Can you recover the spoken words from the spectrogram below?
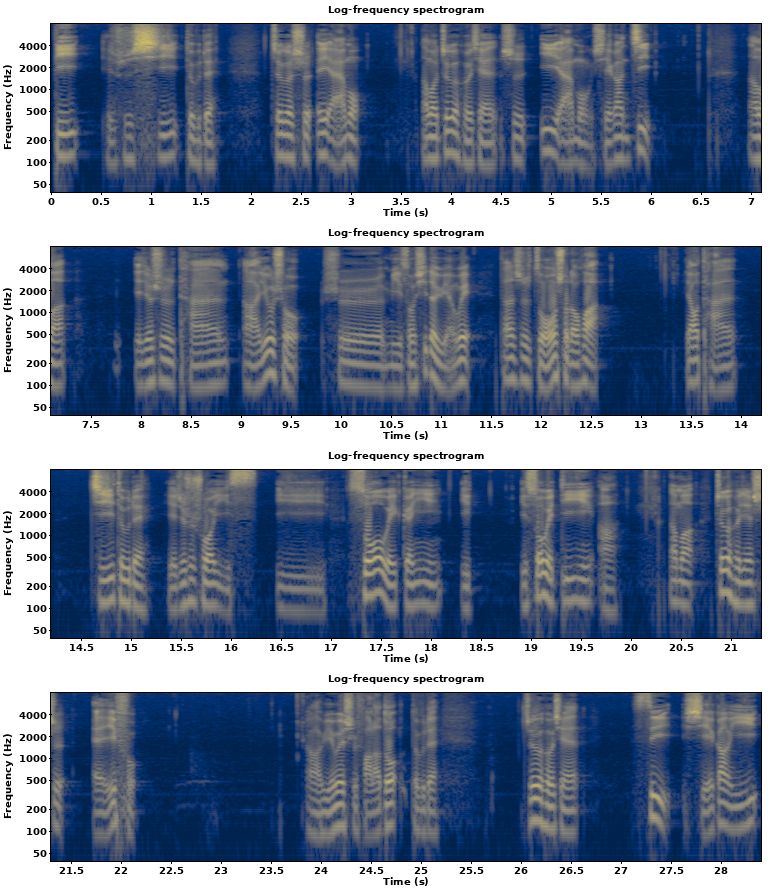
B，也就是 C，对不对？这个是 AM。那么这个和弦是 E M 斜杠 G，那么也就是弹啊右手是米索西的原位，但是左手的话要弹 G，对不对？也就是说以以嗦为根音，以以嗦为低音啊。那么这个和弦是 F 啊，原位是法拉多，对不对？这个和弦 C 斜杠一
